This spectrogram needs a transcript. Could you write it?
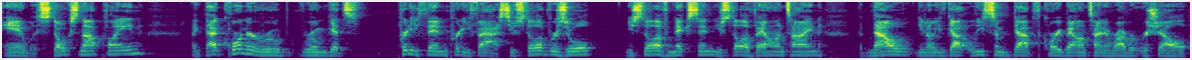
and with Stokes not playing, like that corner room gets pretty thin pretty fast. You still have Rasul, you still have Nixon, you still have Valentine, but now, you know, you've got at least some depth, Corey Ballentine and Robert Rochell,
